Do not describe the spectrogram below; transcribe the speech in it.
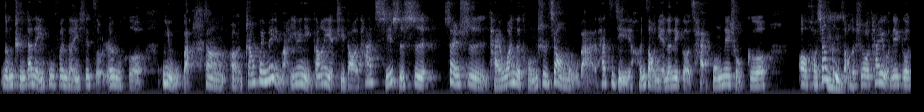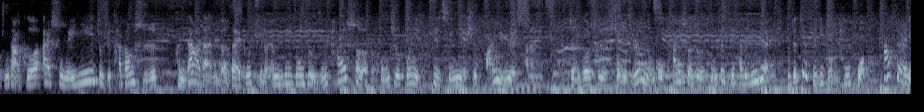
能承担的一部分的一些责任和义务吧。像呃张惠妹嘛，因为你刚刚也提到，她其实是算是台湾的同志教母吧，她自己很早年的那个《彩虹》那首歌。哦，好像更早的时候，他有那个主打歌《爱是唯一》，就是他当时很大胆的在歌曲的 MV 中就已经拍摄了同志婚礼的剧情，也是华语乐坛整个是首支能够拍摄这个同志题材的音乐。我觉得这是一种突破。她虽然也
